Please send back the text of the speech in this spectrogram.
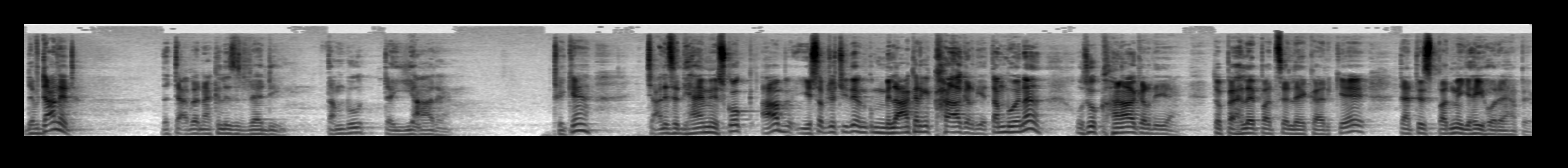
they've done it the tabernacle is ready तंबू तैयार है। ठीक है? चालीस अध्याय में इसको अब ये सब जो चीज़ें उनको मिला करके खड़ा कर दिया। तंबू है ना? उसको खड़ा कर दिया। तो पहले पद से लेकर के तैंतीस पद में यही हो रहा है यहाँ पे।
